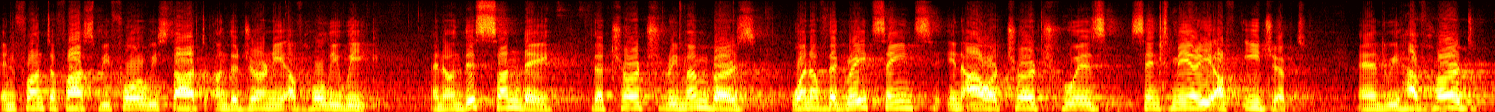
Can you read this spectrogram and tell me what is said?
in front of us before we start on the journey of Holy Week. And on this Sunday, the church remembers one of the great saints in our church who is Saint Mary of Egypt. And we have heard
